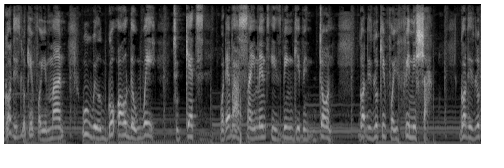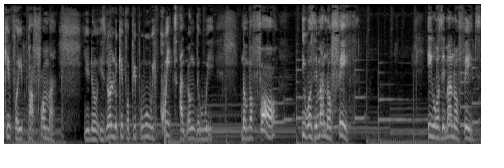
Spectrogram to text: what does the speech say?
God is looking for a man who will go all the way to get whatever assignment is being given done. God is looking for a finisher. God is looking for a performer. You know, He's not looking for people who will quit along the way. Number four, he was a man of faith. He was a man of faith.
